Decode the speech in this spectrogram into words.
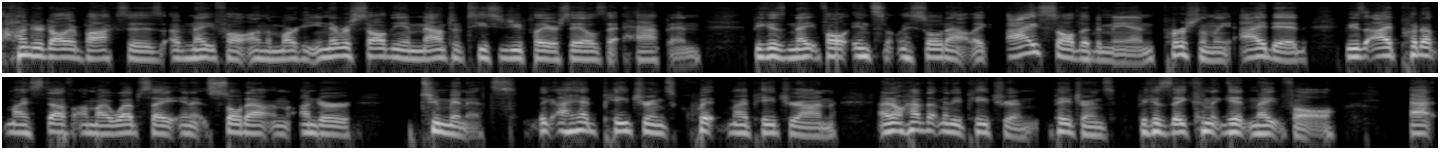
hundred dollar boxes of Nightfall on the market. You never saw the amount of TCG player sales that happen because Nightfall instantly sold out. Like I saw the demand personally, I did because I put up my stuff on my website and it sold out in under two minutes. Like I had patrons quit my Patreon. I don't have that many patron patrons because they couldn't get Nightfall at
